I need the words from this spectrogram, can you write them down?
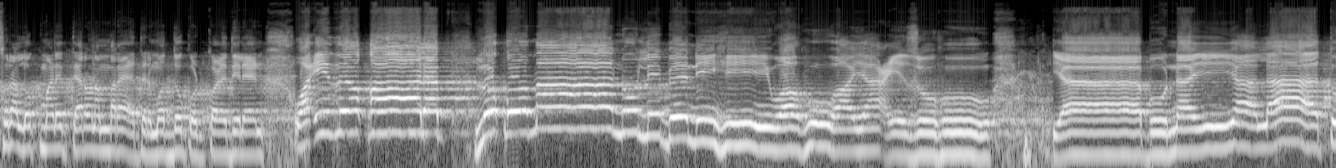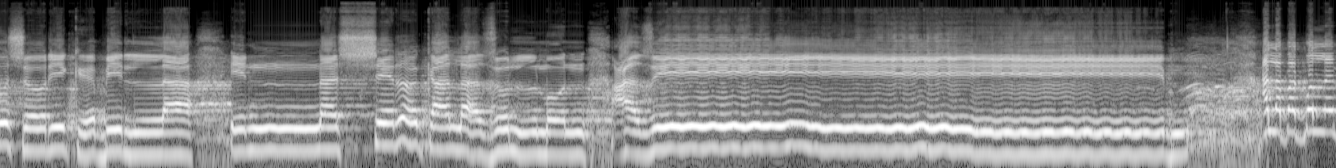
সোরা লোকমানের তেরো নম্বর আয়াতের মধ্যে কোট করে দিলেন লোকমানুলিবেনিহি ওয়াহু আয়া তুশরিক বিল্লা ইন্নাশের কালা জুলমুন আজিম আল্লাপাক বললেন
